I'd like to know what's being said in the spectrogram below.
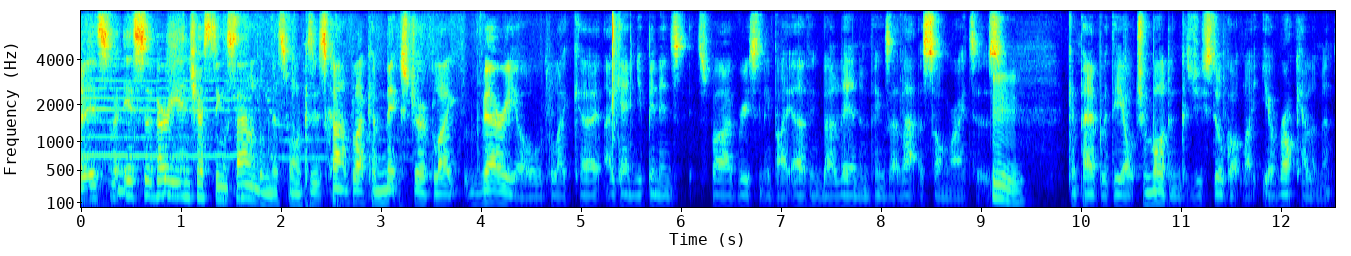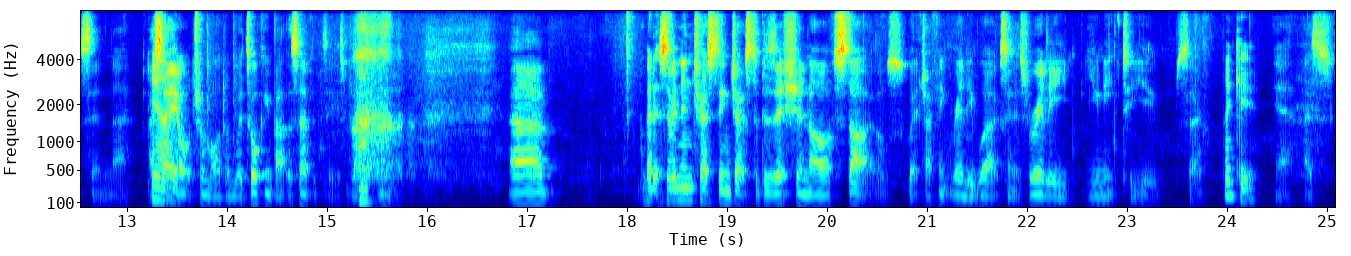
It's it's a very interesting sound on this one because it's kind of like a mixture of like very old, like uh, again you've been inspired recently by Irving Berlin and things like that as songwriters, compared with the ultra modern because you've still got like your rock elements in there. I Yeah. say ultra modern, we're talking about the seventies, but you know. uh, but it's an interesting juxtaposition of styles, which I think really works and it's really unique to you. So Thank you. yeah, that's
